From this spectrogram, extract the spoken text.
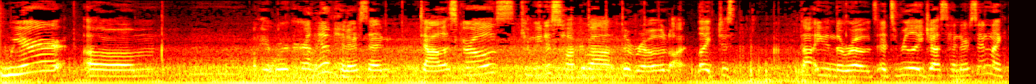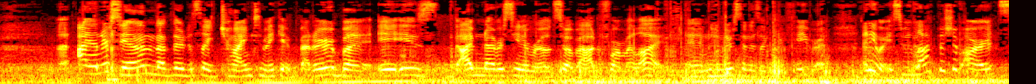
We're, um, okay, we're currently on Henderson. Dallas girls, can we just talk about the road? Like, just not even the roads. It's really just Henderson. Like, I understand that they're just like trying to make it better, but it is, I've never seen a road so bad before in my life. And Henderson is like my favorite. Anyway, so we left Bishop Arts.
